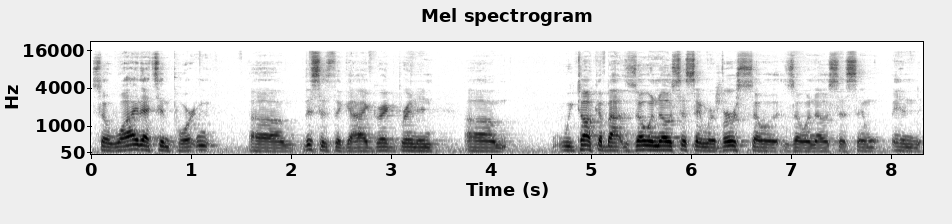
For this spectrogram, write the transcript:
So why that's important, um, this is the guy, Greg Brennan. Um, we talk about zoonosis and reverse zoonosis, and, and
